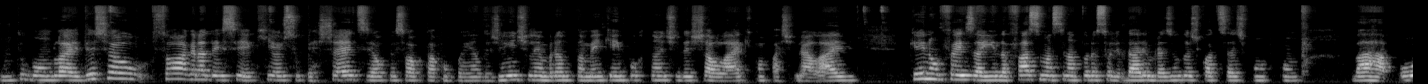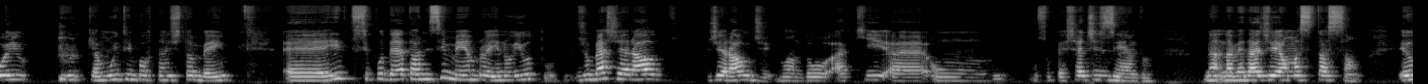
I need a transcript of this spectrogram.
Muito bom, Blay. Deixa eu só agradecer aqui aos superchats e ao pessoal que está acompanhando a gente. Lembrando também que é importante deixar o like, compartilhar a live. Quem não fez ainda, faça uma assinatura solidária em brasil247.com.br apoio, que é muito importante também. É, e, se puder, torne-se membro aí no YouTube. Gilberto Geraldo, Geraldi mandou aqui é, um, um superchat dizendo, na, na verdade é uma citação, eu,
